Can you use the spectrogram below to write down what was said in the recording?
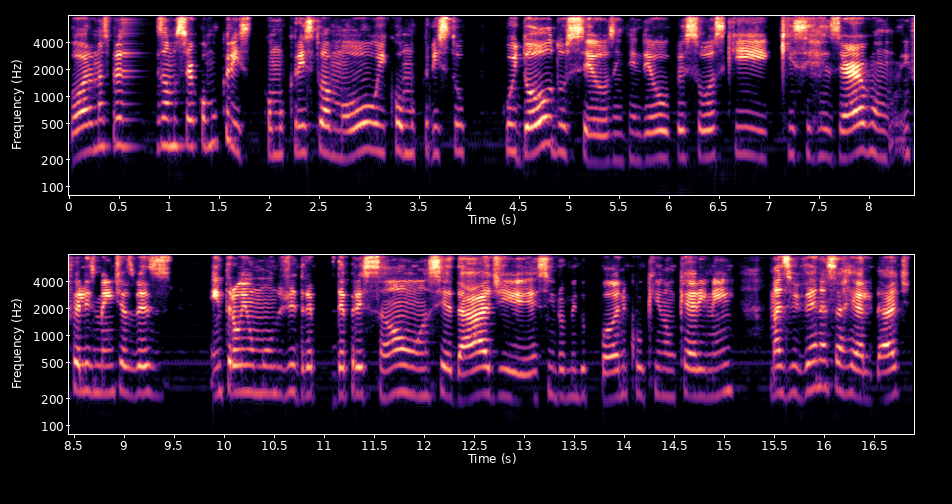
agora nós precisamos ser como Cristo, como Cristo amou e como Cristo cuidou dos seus, entendeu? Pessoas que, que se reservam, infelizmente, às vezes entram em um mundo de depressão, ansiedade, síndrome do pânico, que não querem nem mais viver nessa realidade.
